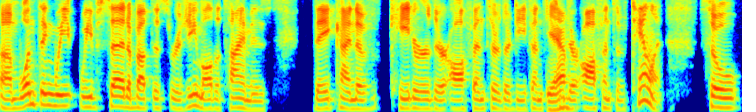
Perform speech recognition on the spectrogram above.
Um, one thing we we've said about this regime all the time is they kind of cater their offense or their defense Yeah. to their offensive talent. So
